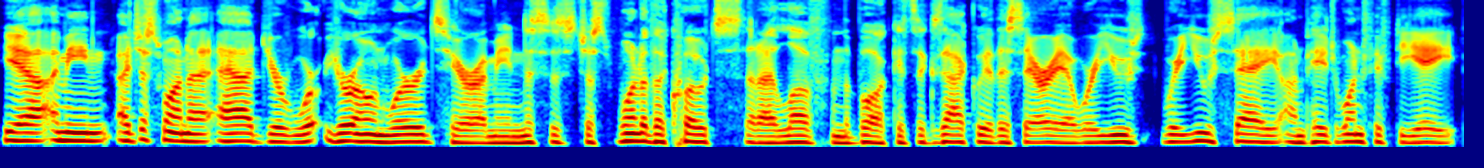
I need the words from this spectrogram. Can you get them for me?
yeah, I mean, I just want to add your your own words here. I mean, this is just one of the quotes that I love from the book. It's exactly this area where you where you say on page 158,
